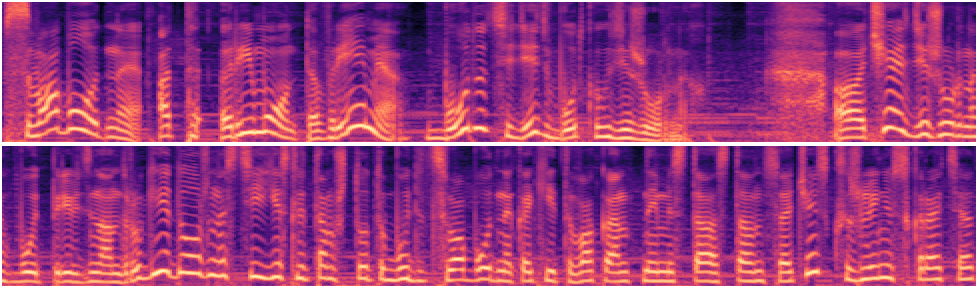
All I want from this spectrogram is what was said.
в свободное от ремонта время будут сидеть в будках дежурных. А, часть дежурных будет переведена на другие должности, если там что-то будет свободное, какие-то вакантные места останутся, а часть, к сожалению, сократят.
